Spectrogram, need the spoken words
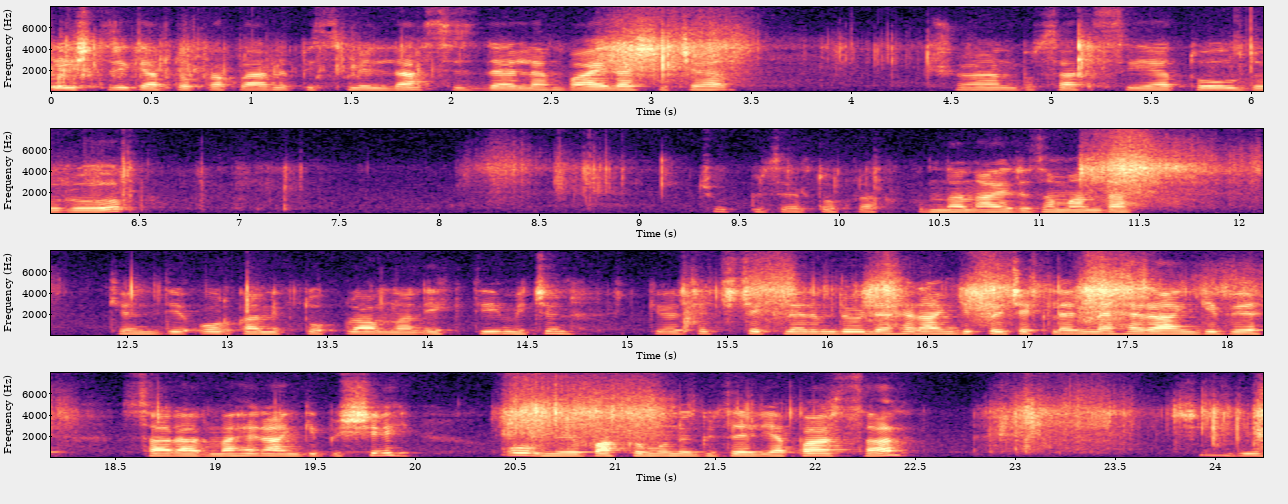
değiştireceğim topraklarını. Bismillah sizlerle paylaşacağım. Şu an bu saksıya doldurup çok güzel toprak. Bundan ayrı zamanda kendi organik toprağımla ektiğim için gerçi çiçeklerimde öyle herhangi böceklenme, herhangi bir sararma, herhangi bir şey olmuyor. Bakımını güzel yaparsan. Şimdi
